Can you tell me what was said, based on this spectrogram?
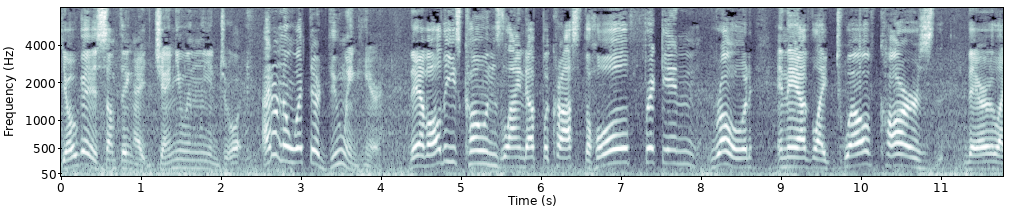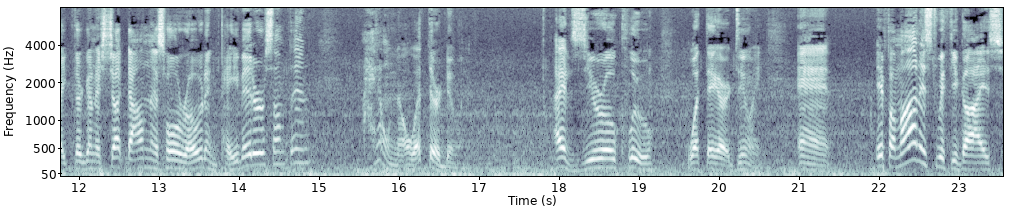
yoga is something I genuinely enjoy. I don't know what they're doing here. They have all these cones lined up across the whole freaking road, and they have like 12 cars there. Like, they're gonna shut down this whole road and pave it or something. I don't know what they're doing. I have zero clue what they are doing. And if I'm honest with you guys,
